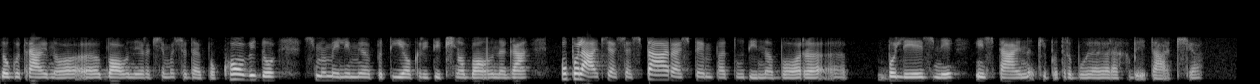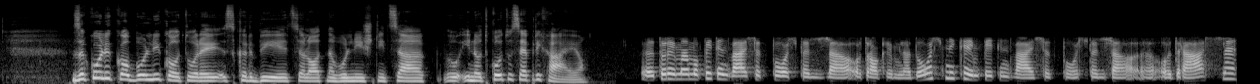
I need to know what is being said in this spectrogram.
dolgotrajno bolni, recimo sedaj po covidu smo imeli miopatijo kritično bolnega. Populacija se stara, s tem pa tudi nabor bolezni in stanj, ki potrebujejo rehabilitacijo. Za koliko bolnikov torej skrbi celotna bolnišnica in odkot vse prihajajo? Torej imamo 25 postelj za otroke in mladostnike in 25 postelj za odrasle.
